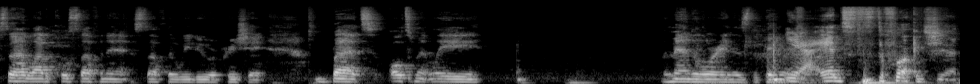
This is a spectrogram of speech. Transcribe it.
Still had a lot of cool stuff in it, stuff that we do appreciate. But ultimately, The Mandalorian is the thing. Yeah, it's the fucking shit.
